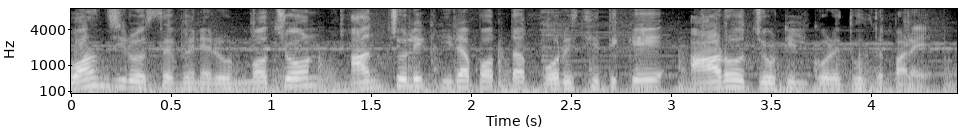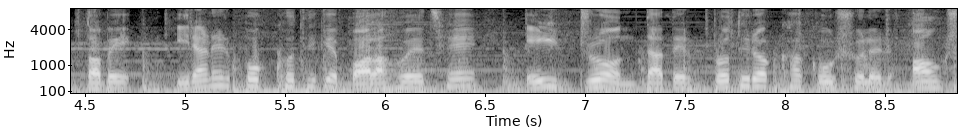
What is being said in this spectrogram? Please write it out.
ওয়ান জিরো সেভেনের উন্মোচন আঞ্চলিক নিরাপত্তা পরিস্থিতিকে আরও জটিল করে তুলতে পারে। তবে ইরানের পক্ষ থেকে বলা হয়েছে, এই ড্রোন তাদের প্রতিরক্ষা কৌশলের অংশ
